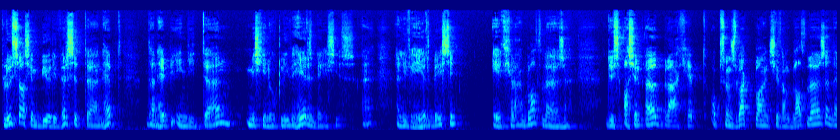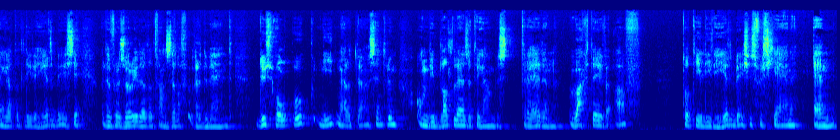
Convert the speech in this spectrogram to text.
Plus als je een biodiverse tuin hebt, dan heb je in die tuin misschien ook lieve heersbeestjes. Een lieve heersbeestje eet graag bladluizen. Dus als je een uitbraak hebt op zo'n zwak plantje van bladluizen, dan gaat het lieve heersbeestje ervoor zorgen dat het vanzelf verdwijnt. Dus hol ook niet naar het tuincentrum om die bladluizen te gaan bestrijden. Wacht even af tot die lieve heersbeestjes verschijnen en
